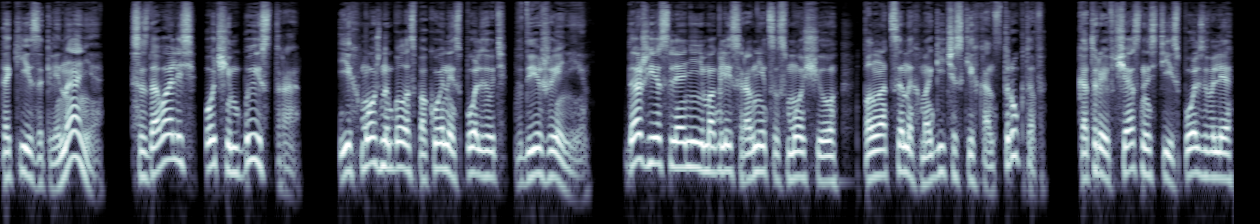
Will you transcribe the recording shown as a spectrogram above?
Такие заклинания создавались очень быстро, их можно было спокойно использовать в движении, даже если они не могли сравниться с мощью полноценных магических конструктов, которые в частности использовали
